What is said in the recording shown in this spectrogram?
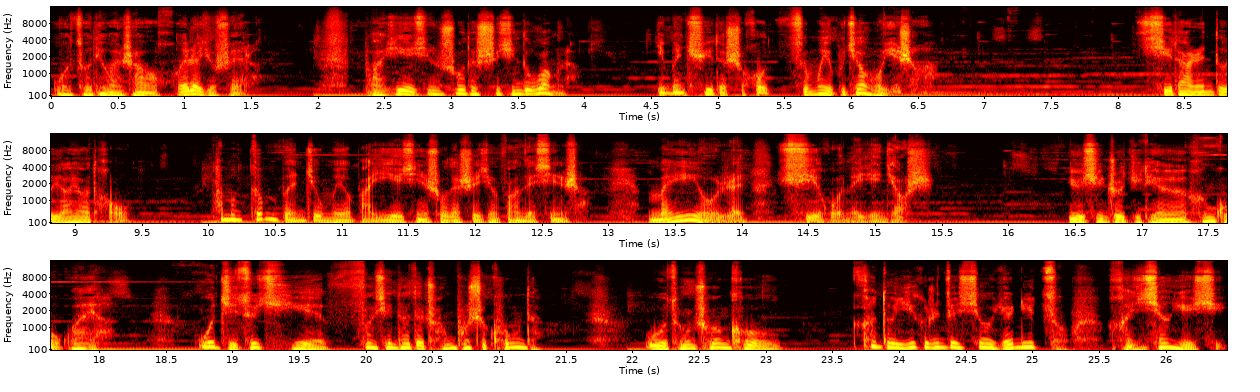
我昨天晚上回来就睡了，把叶心说的事情都忘了。你们去的时候怎么也不叫我一声啊？”其他人都摇摇头，他们根本就没有把叶心说的事情放在心上，没有人去过那间教室。叶心这几天很古怪呀。我几次起夜，发现他的床铺是空的。我从窗口看到一个人在校园里走，很像叶心。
